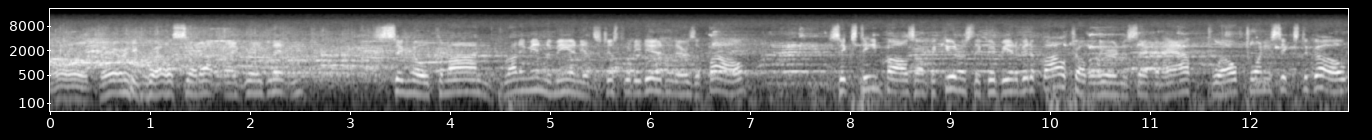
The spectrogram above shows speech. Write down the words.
Oh, very well set up by Greg Linton. Signal, come on, run him into me, and it's just what he did, and there's a foul. 16 fouls on Perkunas. They could be in a bit of foul trouble here in the second half. 12-26 to go.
